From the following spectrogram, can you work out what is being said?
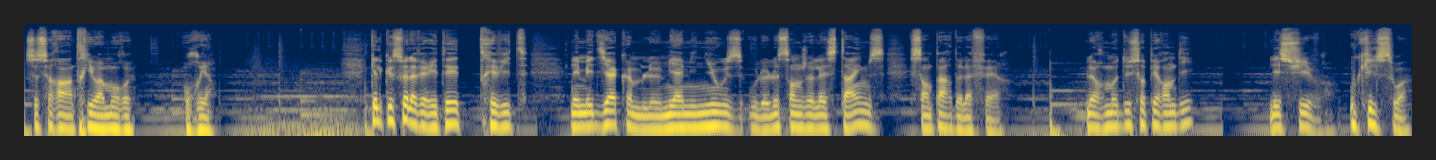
Ce sera un trio amoureux, ou rien. Quelle que soit la vérité, très vite, les médias comme le Miami News ou le Los Angeles Times s'emparent de l'affaire. Leur modus operandi Les suivre, où qu'ils soient,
